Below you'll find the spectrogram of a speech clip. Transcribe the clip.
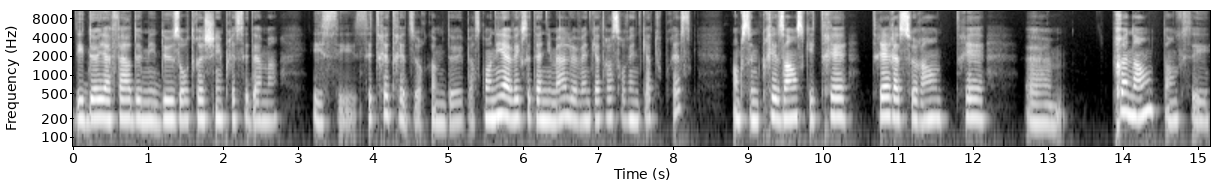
des, deuils à faire de mes deux autres chiens précédemment. Et c'est très, très dur comme deuil, parce qu'on est avec cet animal 24 heures sur 24 ou presque. Donc, c'est une présence qui est très, très rassurante, très prenante. Donc, c'est.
